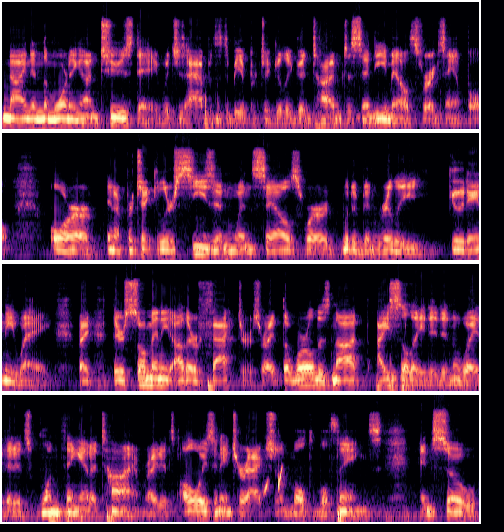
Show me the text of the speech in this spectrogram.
nine in the morning on Tuesday, which happens to be a particularly good time to send emails, for example, or in a particular season when sales were would have been really good anyway, right? There's so many other factors, right? The world is not isolated in a way that it's one thing at a time, right? It's always an interaction of multiple things. And so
